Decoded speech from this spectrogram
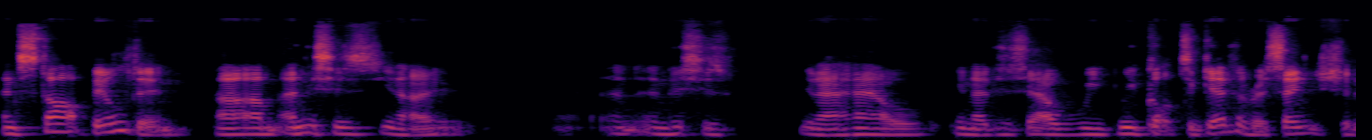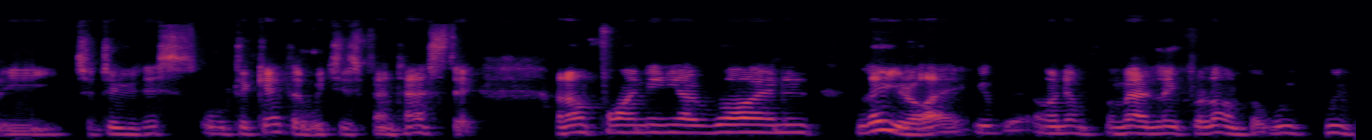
and start building. Um, and this is, you know, and, and, this is, you know, how, you know, this is how we, we got together essentially to do this all together, which is fantastic. And I'm finding, you know, Ryan and Lee, right? I mean, I'm man Lee for long, but we, we,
